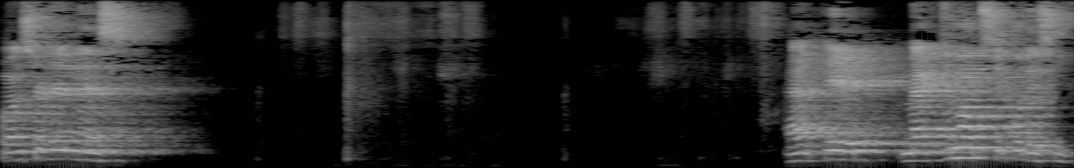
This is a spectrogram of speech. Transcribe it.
Considerateness. And eight, maximum secrecy.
